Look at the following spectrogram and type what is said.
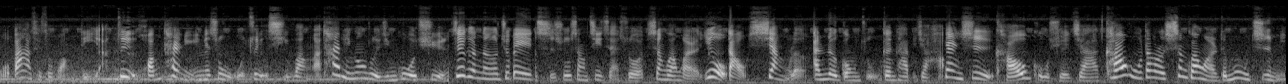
我爸才是皇帝啊，所以皇太女应该是我最有希望啊。太平公主已经过去了，这个呢就被史书上记载说，上官婉儿又倒向了安乐公主，跟她比较好。但是考古学家考古到了上官婉儿的墓志铭，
